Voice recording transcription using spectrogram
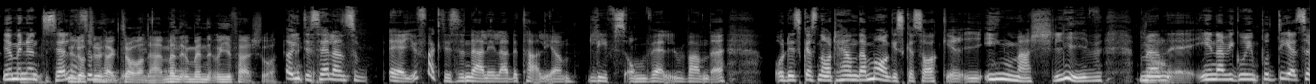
Ja, men inte sällan nu låter det högtravande här, men, men ungefär så. Och inte sällan så är ju faktiskt den där lilla detaljen livsomvälvande. Och det ska snart hända magiska saker i Ingmars liv. Men ja. innan vi går in på det, så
